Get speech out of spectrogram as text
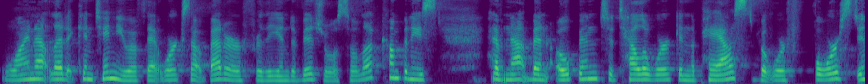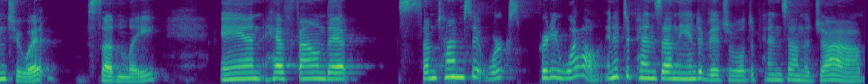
why not let it continue if that works out better for the individual? So, a lot of companies have not been open to telework in the past, but were forced into it suddenly and have found that sometimes it works pretty well. And it depends on the individual, depends on the job.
